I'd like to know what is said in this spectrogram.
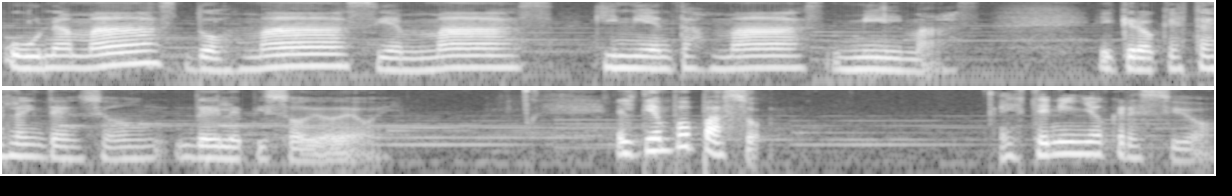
una más, dos más, cien más, quinientas más, mil más? Y creo que esta es la intención del episodio de hoy. El tiempo pasó, este niño creció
